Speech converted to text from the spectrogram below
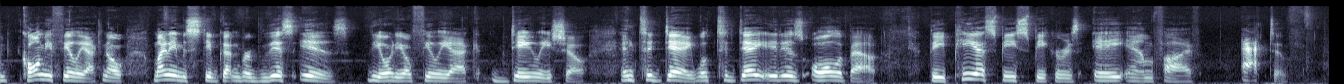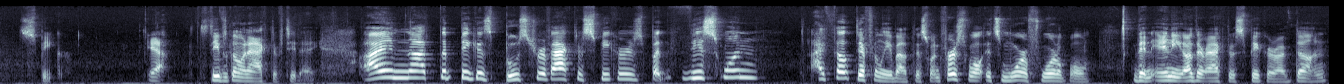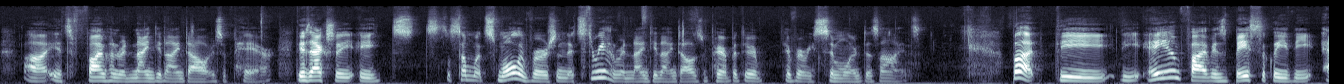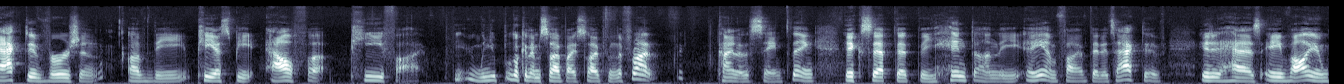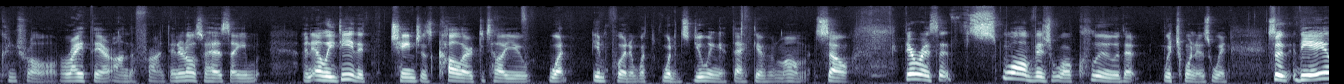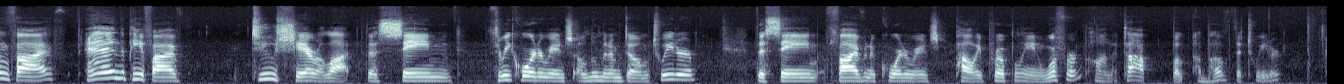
Call me Philiac. No, my name is Steve Guttenberg. This is the Audiophiliac Daily Show. And today, well, today it is all about the PSB Speakers AM5 active speaker. Yeah, Steve's going active today. I'm not the biggest booster of active speakers, but this one, I felt differently about this one. First of all, it's more affordable than any other active speaker I've done. Uh, it's $599 a pair. There's actually a somewhat smaller version that's $399 a pair, but they're, they're very similar designs. But the, the AM5 is basically the active version of the PSB Alpha P5. When you look at them side by side from the front, kind of the same thing, except that the hint on the AM5 that it's active it has a volume control right there on the front. And it also has a, an LED that changes color to tell you what input and what, what it's doing at that given moment. So there is a small visual clue that which one is which. So the AM5 and the P5 do share a lot. The same three quarter inch aluminum dome tweeter, the same five and a quarter inch polypropylene woofer on the top but above the tweeter.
